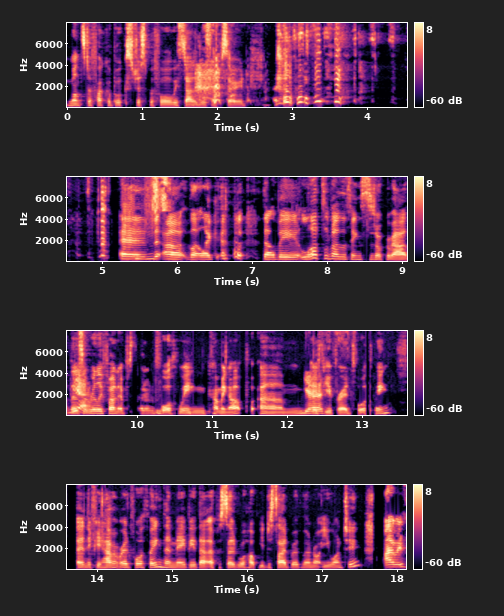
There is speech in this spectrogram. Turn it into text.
monster fucker books just before we started this episode and uh like there'll be lots of other things to talk about there's Yeah. a really fun episode on fourth wing coming up um if you've read fourth wing and if you haven't read fourth wing then maybe that episode will help you decide whether or not you want to I was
